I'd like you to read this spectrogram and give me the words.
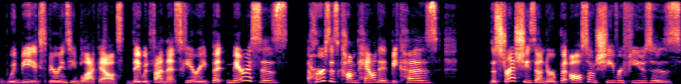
would be experiencing blackouts, they would find that scary. But Maris's hers is compounded because the stress she's under, but also she refuses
